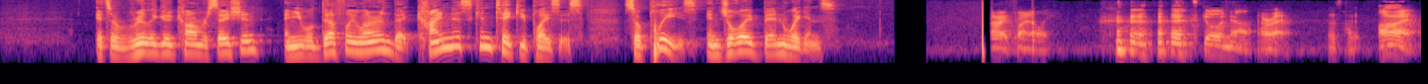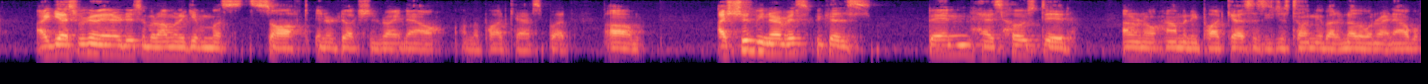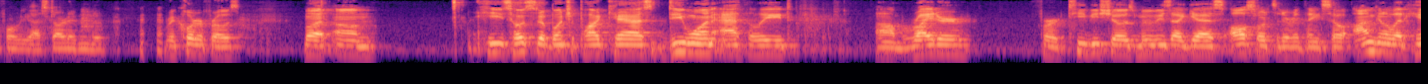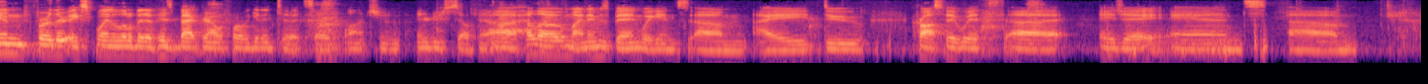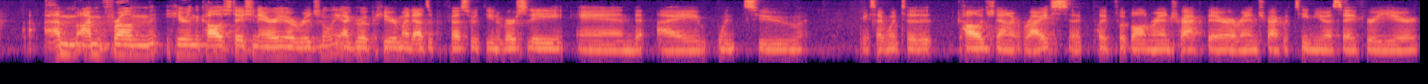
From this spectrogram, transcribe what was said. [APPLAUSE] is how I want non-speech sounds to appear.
it's a really good conversation, and you will definitely learn that kindness can take you places. So please enjoy Ben Wiggins. All right, finally. [LAUGHS] it's going now. All right, let's do it. All right. I guess we're going to introduce him, but I'm going to give him a soft introduction right now on the podcast. But um, I should be nervous because Ben has hosted, I don't know how many podcasts. Is he just telling me about another one right now before we got started and the recorder froze? But um, he's hosted a bunch of podcasts, D1 athlete, um, writer, for TV shows, movies, I guess, all sorts of different things. So I'm going to let him further explain a little bit of his background before we get into it. So why don't you introduce yourself? Uh, hello, my name is Ben Wiggins. Um, I do CrossFit with uh, AJ, and um, I'm I'm from here in the College Station area originally. I grew up here. My dad's a professor at the university, and I went to, I guess I went to college down at Rice. I played football and ran track there. I ran track with Team USA for a year,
